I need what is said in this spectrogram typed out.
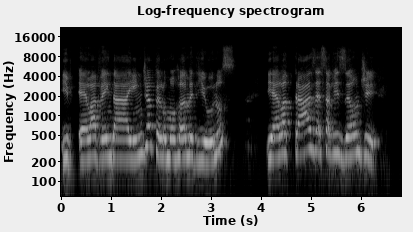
E ela vem da Índia pelo Mohamed Yunus e ela traz essa visão de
